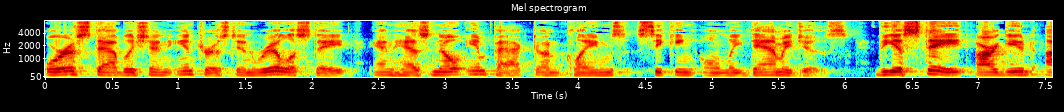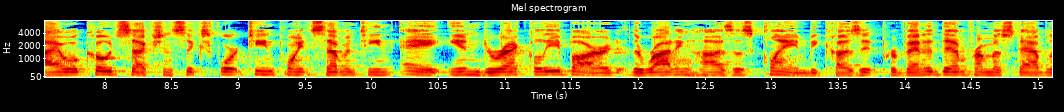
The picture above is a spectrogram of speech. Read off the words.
or establish an interest in real estate and has no impact on claims seeking only damages. The estate argued Iowa Code Section 614.17a indirectly barred the Rottinghauses' claim because it prevented them from establishing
